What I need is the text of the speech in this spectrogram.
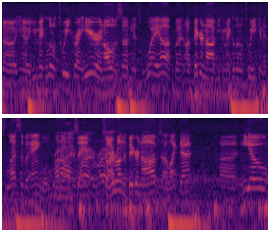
So you know, you make a little tweak right here, and all of a sudden it's way up. But a bigger knob, you can make a little tweak, and it's less of an angle. You know what I'm saying? right, right. So I run the bigger knobs. I like that. Uh, Neo,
